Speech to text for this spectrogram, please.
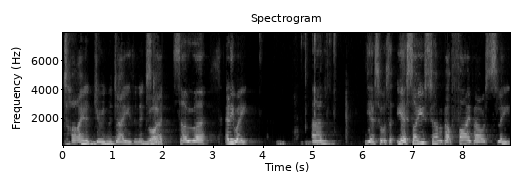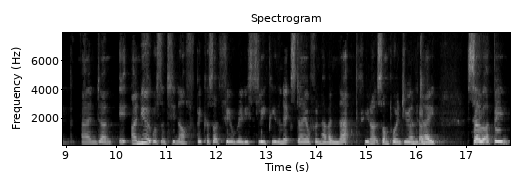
tired during the day the next Right. day. So, uh, anyway, um, Yes, what was it? Yes, I used to have about five hours sleep, and um, it, I knew it wasn't enough because I'd feel really sleepy the next day. Often have a nap, you know, at some point during the day. So I've been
